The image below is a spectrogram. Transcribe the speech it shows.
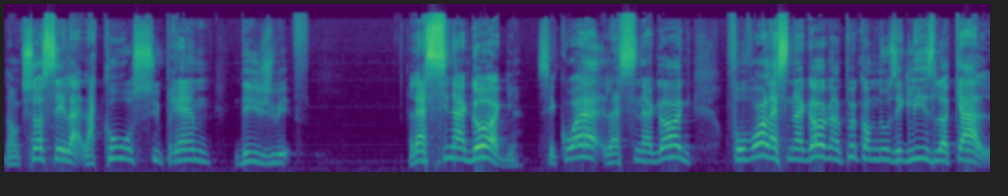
Donc, ça, c'est la, la Cour suprême des Juifs. La synagogue, c'est quoi la synagogue? Il faut voir la synagogue un peu comme nos églises locales.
